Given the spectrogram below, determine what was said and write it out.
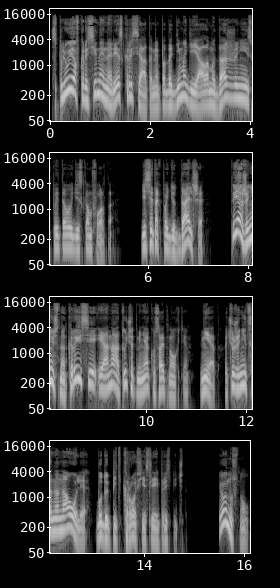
Сплю я в крысиной норе с крысятами под одним одеялом и даже не испытываю дискомфорта. Если так пойдет дальше, то я женюсь на крысе, и она отучит меня кусать ногти. Нет, хочу жениться на Наоле, буду пить кровь, если ей приспичит. И он уснул.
